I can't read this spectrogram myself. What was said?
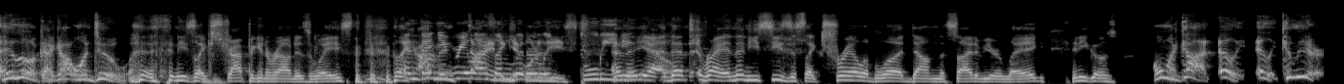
"Hey, look, I got one too!" and he's like mm-hmm. strapping it around his waist. Like, and "I've then you realize dying to I'm get one of literally these." bleeding. and then yeah, out. then right, and then he sees this like trail of blood down the side of your leg, and he goes, "Oh my God, Ellie, Ellie, come here!"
